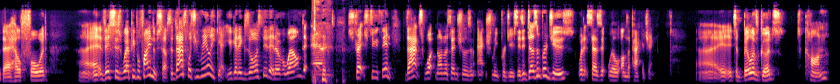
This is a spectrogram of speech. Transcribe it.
their health forward. Uh, and this is where people find themselves. And that's what you really get. You get exhausted and overwhelmed and stretched too thin. That's what non essentialism actually produces. It doesn't produce what it says it will on the packaging. Uh, it, it's a bill of goods, it's a con.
